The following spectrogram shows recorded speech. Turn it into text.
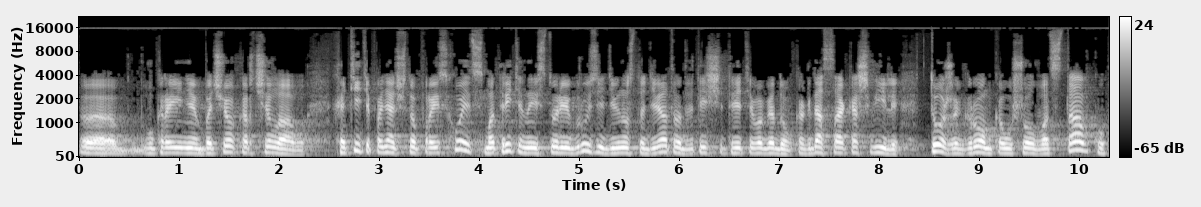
в Украине Бачо Карчелаву. Хотите понять, что происходит, смотрите на историю Грузии 99-2003 годов, когда Саакашвили тоже громко ушел в отставку,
